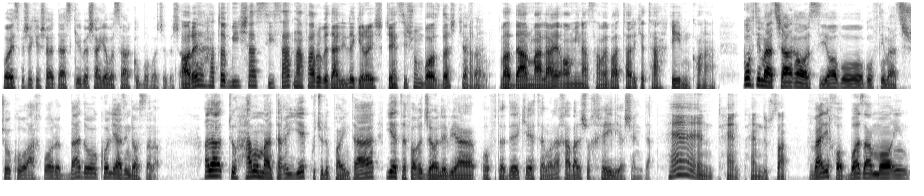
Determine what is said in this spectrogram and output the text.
باعث میشه که شاید دستگیر بشن یا با سرکوب مواجه بشن. آره حتی بیش از 300 نفر رو به دلیل گرایش جنسیشون بازداشت کردن. و در ملع عامین از همه بدتری که تحقیر می‌کنن. گفتیم از شرق آسیا و گفتیم از شک و اخبار بد و کلی از این داستانا. حالا تو همون منطقه یک کوچولو پایینتر یه اتفاق جالبی هم افتاده که احتمالا خبرش رو خیلی ها شنیدن. هند هند هندوستان. ولی خب بازم ما این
